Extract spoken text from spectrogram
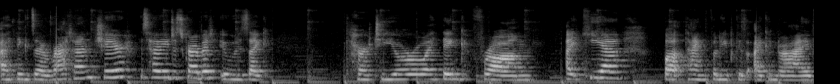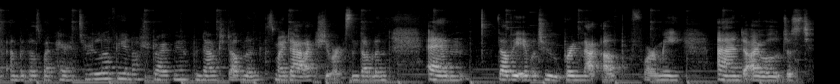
I think it's a rattan chair is how you describe it. It was like 30 euro I think from Ikea but thankfully because I can drive and because my parents are lovely enough to drive me up and down to Dublin because my dad actually works in Dublin um, they'll be able to bring that up for me and I will just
